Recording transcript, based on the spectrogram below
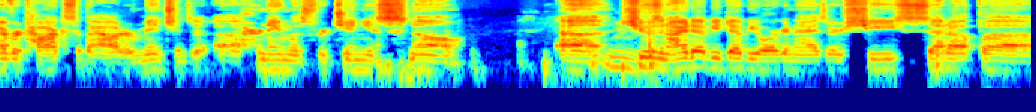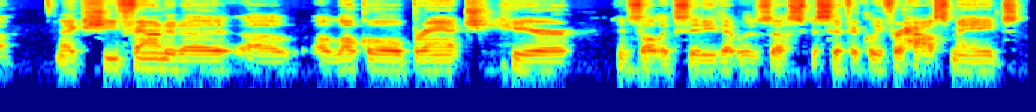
ever talks about or mentions. Uh, her name was Virginia Snow. Uh, mm. She was an IWW organizer. She set up a like she founded a, a, a local branch here in Salt Lake City that was uh, specifically for housemaids.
